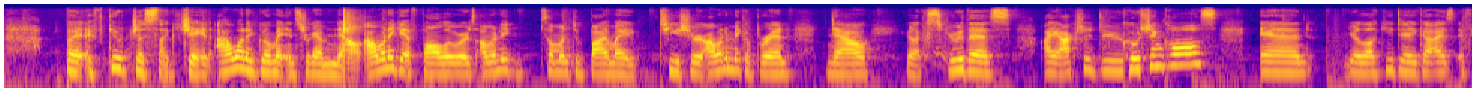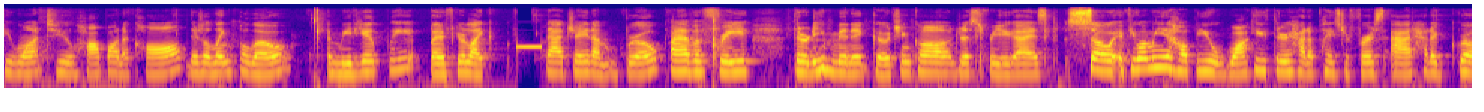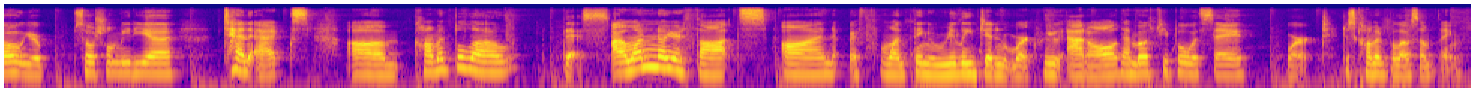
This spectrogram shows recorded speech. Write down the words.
But if you're just like Jade, I want to grow my Instagram now. I want to get followers. I want someone to buy my t-shirt. I want to make a brand now. You're like, screw this. I actually do coaching calls and your lucky day, guys. If you want to hop on a call, there's a link below immediately. But if you're like, that Jade, I'm broke. I have a free 30 minute coaching call just for you guys. So if you want me to help you walk you through how to place your first ad, how to grow your social media 10x, um, comment below this. I want to know your thoughts on if one thing really didn't work for you at all that most people would say worked. Just comment below something.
